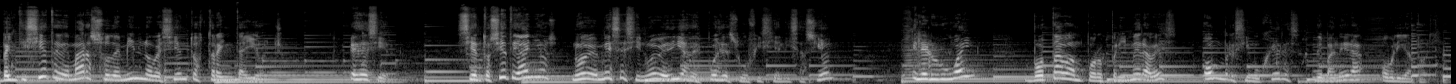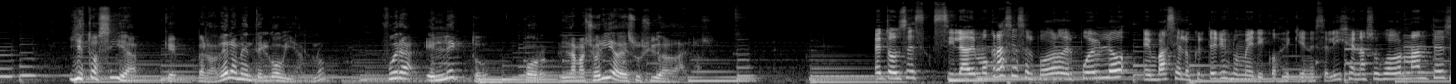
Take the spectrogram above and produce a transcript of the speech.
27 de marzo de 1938, es decir, 107 años, 9 meses y 9 días después de su oficialización, en el Uruguay votaban por primera vez hombres y mujeres de manera obligatoria. Y esto hacía que verdaderamente el gobierno fuera electo por la mayoría de sus ciudadanos. Entonces, si la democracia es el poder del pueblo, en base a los criterios numéricos de quienes eligen a sus gobernantes,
